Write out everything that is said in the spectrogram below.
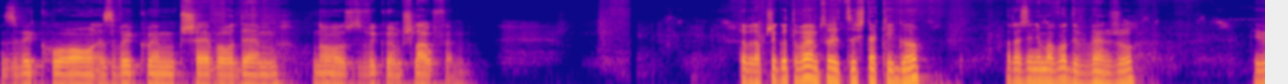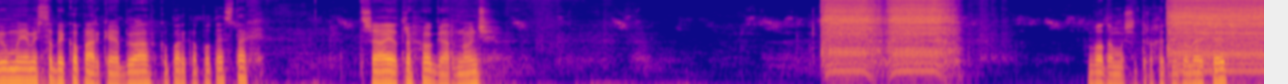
zwykłą, zwykłym przewodem, no zwykłym szlaufem. Dobra, przygotowałem sobie coś takiego. Na razie nie ma wody w wężu. I wyjmujemy sobie koparkę. Była koparka po testach. Trzeba ją trochę ogarnąć. Woda musi trochę tu dolecieć.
